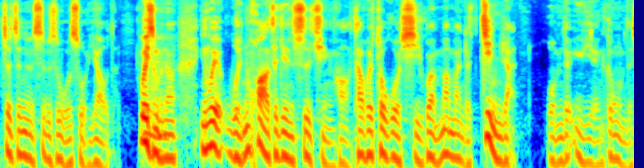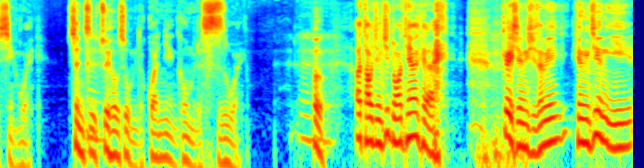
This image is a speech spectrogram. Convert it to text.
这真的是不是我所要的？为什么呢？因为文化这件事情哈，它会透过习惯慢慢的浸染我们的语言跟我们的行为，甚至最后是我们的观念跟我们的思维。嗯。啊，头前这段听起来 计成是啥物？行政院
